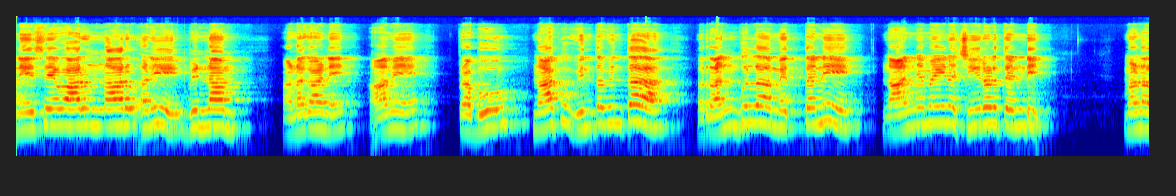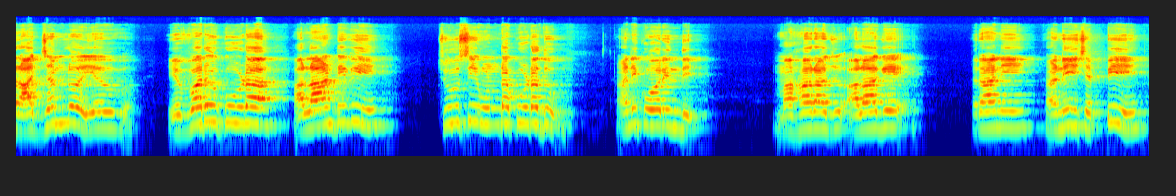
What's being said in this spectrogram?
నేసేవారున్నారు అని విన్నాం. అనగానే ఆమె ప్రభు నాకు వింత వింత రంగుల మెత్తని నాణ్యమైన చీరలు తెండి. మన రాజ్యంలో ఎవ్ ఎవ్వరూ కూడా అలాంటివి చూసి ఉండకూడదు అని కోరింది. మహారాజు అలాగే రాణి అని చెప్పి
